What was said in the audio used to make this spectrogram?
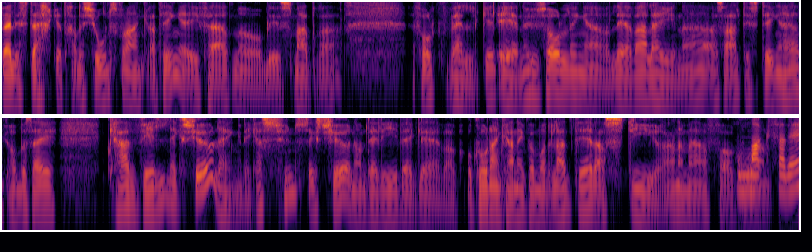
veldig sterke tradisjonsforankra ting er i ferd med å bli smadra. Folk velger enehusholdninger, leve alene, altså alt disse tingene her. Jeg håper å si, Hva vil jeg sjøl egentlig? Hva syns jeg sjøl om det livet jeg lever? Og hvordan kan jeg på en måte la det være styrende mer for Og hvordan- makse det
